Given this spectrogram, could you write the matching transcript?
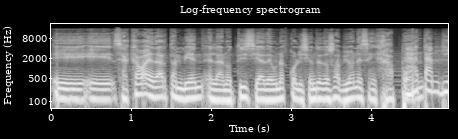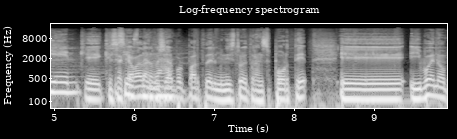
Eh, eh, se acaba de dar también la noticia de una colisión de dos aviones en Japón. Ah, también. que, que se Sí, acaba de verdad. anunciar por parte del ministro de Transporte. Eh, y bueno,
